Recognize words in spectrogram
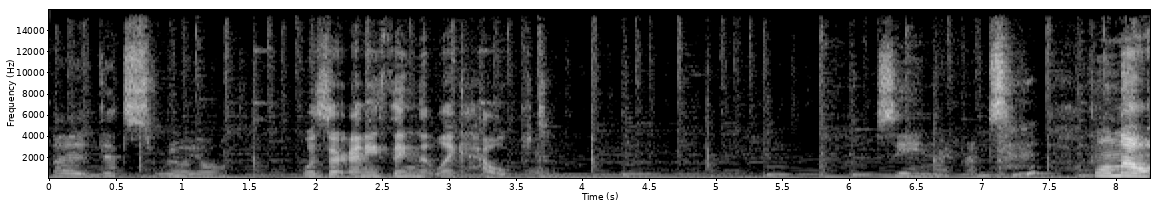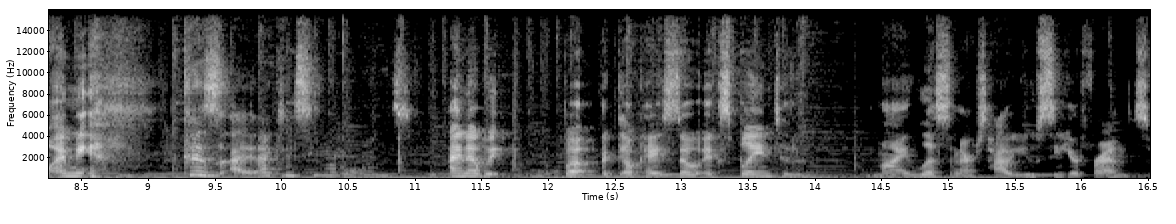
But that's really all. Was there anything that like helped? Seeing my friends, Well, no. I mean, because I, I can see my friends. I know, but but okay. So explain to my listeners how you see your friends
